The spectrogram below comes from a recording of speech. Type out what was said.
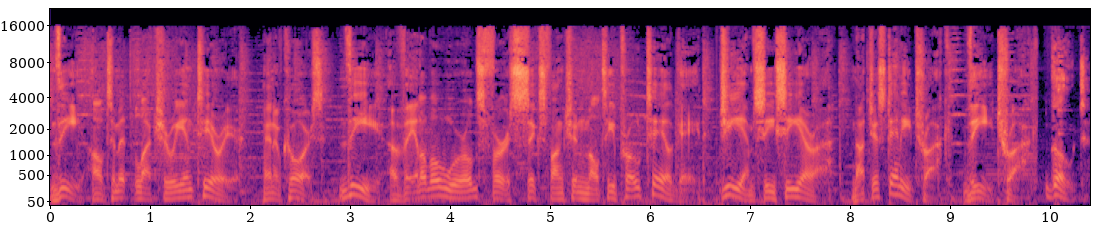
the ultimate luxury interior, and of course, the available world's first six function multi pro tailgate. GMC Sierra, not just any truck, the truck. GOAT,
